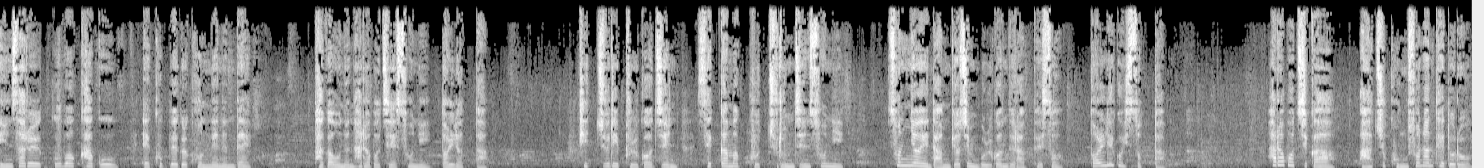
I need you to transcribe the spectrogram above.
인사를 꾸벅하고 에코백을 건네는데 다가오는 할아버지의 손이 떨렸다. 핏줄이 붉어진 새까맣고 주름진 손이 손녀의 남겨진 물건들 앞에서 떨리고 있었다. 할아버지가 아주 공손한 태도로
